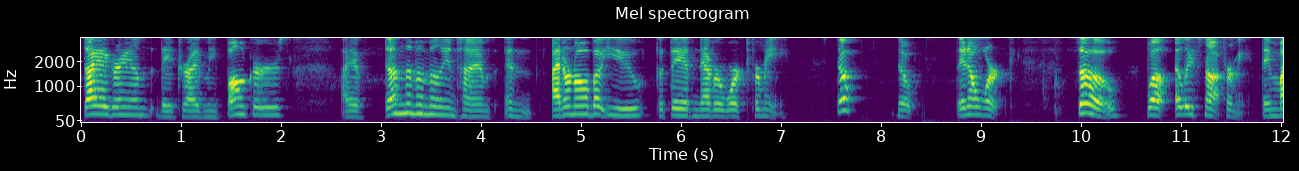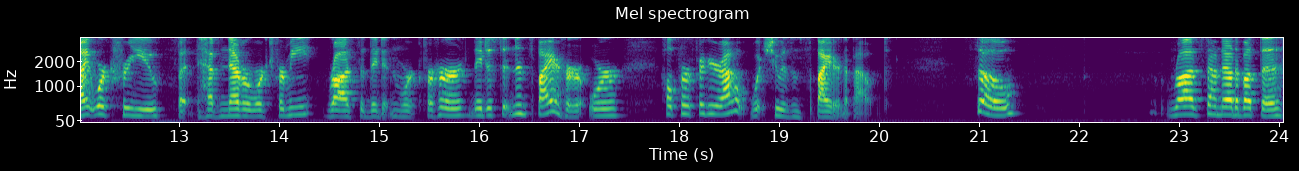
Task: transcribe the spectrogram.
diagrams, they drive me bonkers. I have done them a million times, and I don't know about you, but they have never worked for me. Nope, nope, they don't work. So, well, at least not for me. They might work for you, but have never worked for me. Roz said they didn't work for her. They just didn't inspire her or help her figure out what she was inspired about. So, Roz found out about the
